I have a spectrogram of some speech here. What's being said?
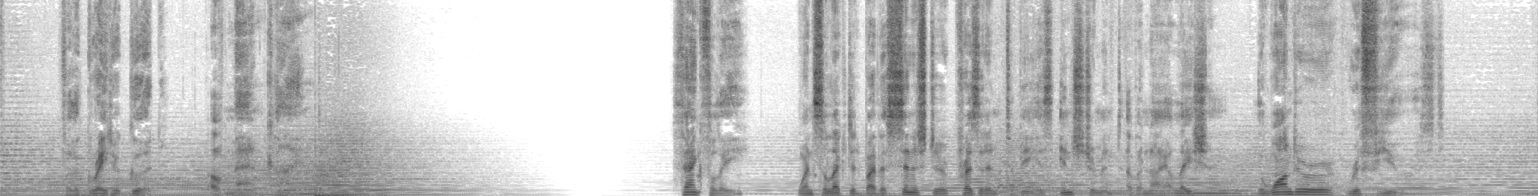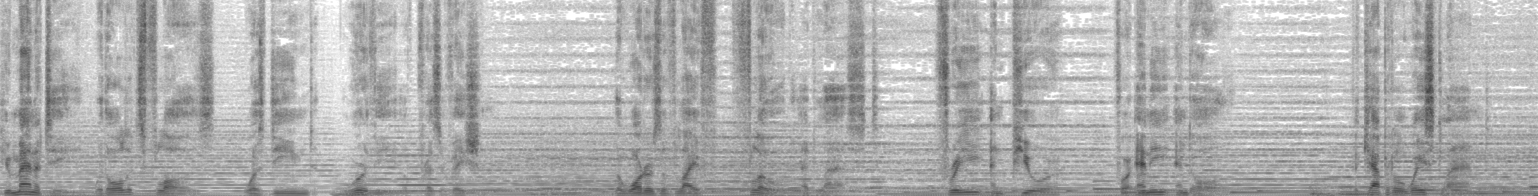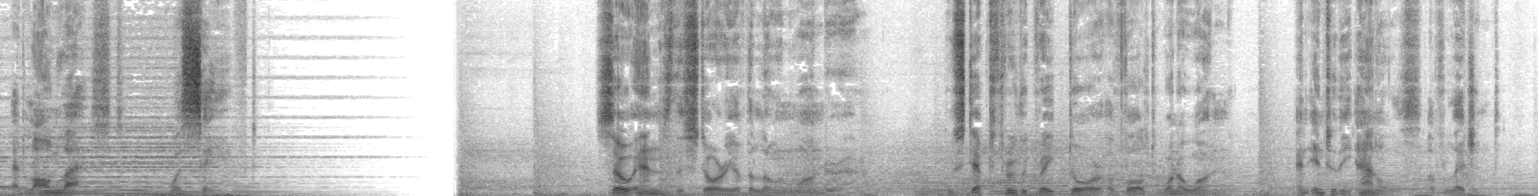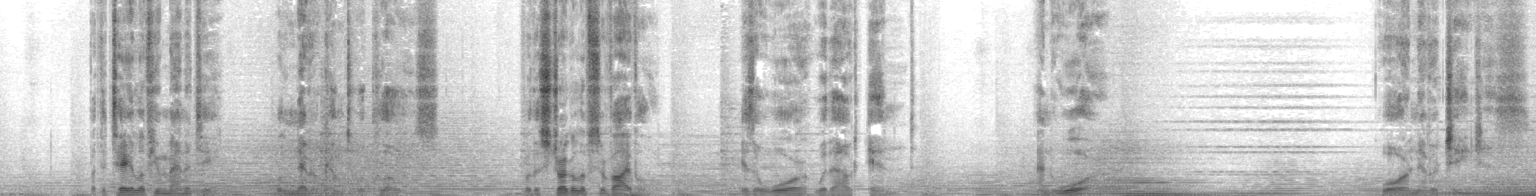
for the greater good of mankind. Thankfully, when selected by the sinister president to be his instrument of annihilation, the Wanderer refused. Humanity, with all its flaws, was deemed worthy of preservation. The waters of life flowed at last, free and pure for any and all. The capital wasteland, at long last, was saved. So ends the story of the Lone Wanderer, who stepped through the great door of Vault 101 and into the annals of legend. But the tale of humanity will never come to a close, for the struggle of survival is a war without end. And war, war never changes.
